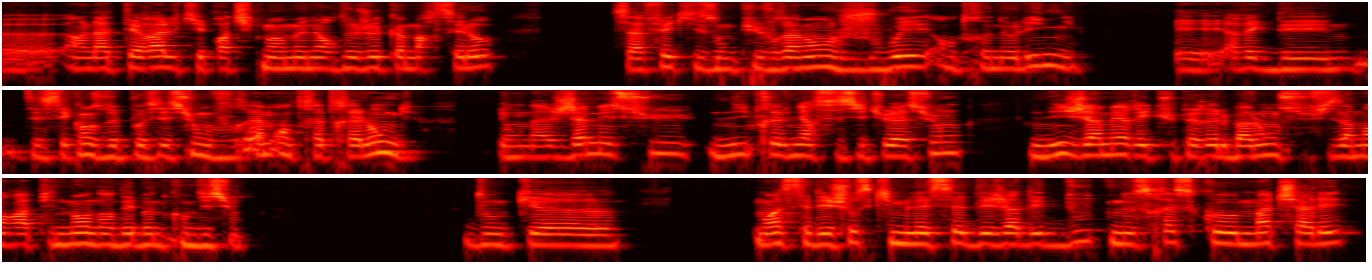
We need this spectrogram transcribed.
euh, un latéral qui est pratiquement un meneur de jeu comme Marcelo, ça fait qu'ils ont pu vraiment jouer entre nos lignes et avec des, séquences de possession vraiment très très longues. Et on n'a jamais su ni prévenir ces situations, ni jamais récupérer le ballon suffisamment rapidement dans des bonnes conditions. Donc, euh, moi, c'est des choses qui me laissaient déjà des doutes, ne serait-ce qu'au match aller.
